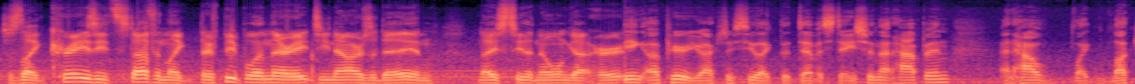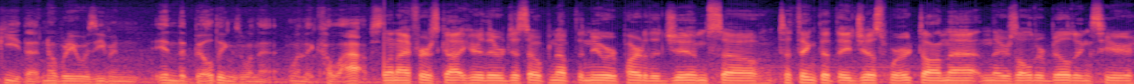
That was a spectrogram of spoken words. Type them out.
just like crazy stuff. And like, there's people in there 18 hours a day, and nice to see that no one got hurt. Being up here, you actually see like the devastation that happened and how like lucky that nobody was even in the buildings when that when it collapsed. When I first got here, they were just opening up the newer part of the gym, so to think that they just worked on that and there's older buildings here,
